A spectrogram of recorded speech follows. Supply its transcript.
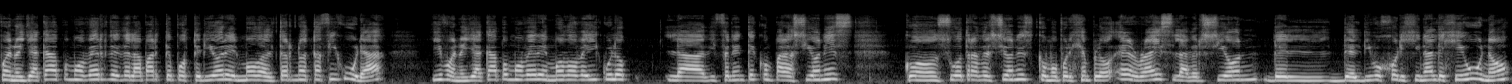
Bueno, y acá podemos ver desde la parte posterior el modo alterno esta figura. Y bueno, y acá podemos ver en modo vehículo las diferentes comparaciones con sus otras versiones, como por ejemplo Airrise, la versión del, dibujo original de G1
